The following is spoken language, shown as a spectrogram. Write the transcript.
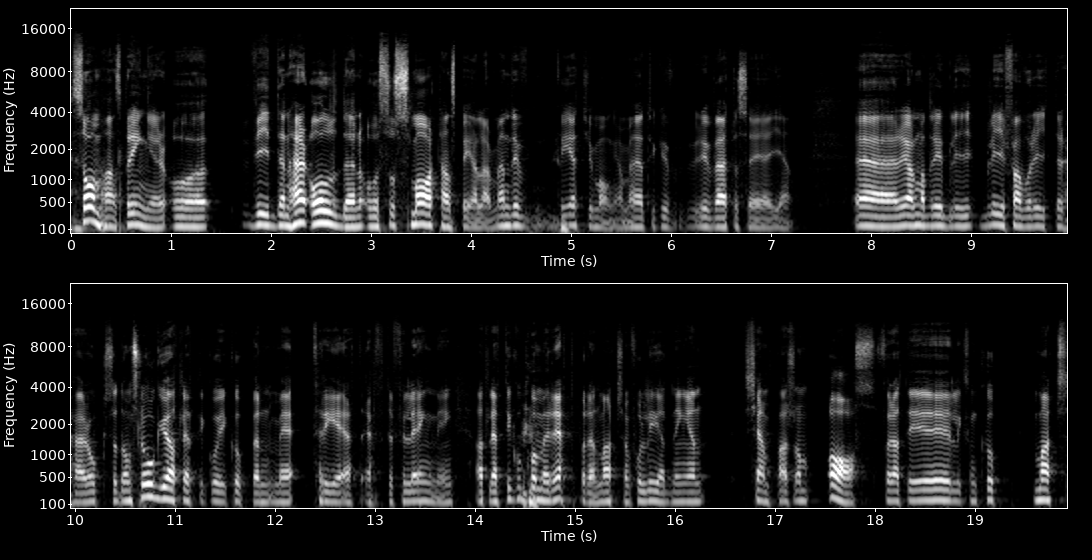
som han springer och vid den här åldern och så smart han spelar, men det vet ju många, men jag tycker det är värt att säga igen. Eh, Real Madrid blir, blir favoriter här också. De slog ju Atletico i kuppen med 3-1 efter förlängning. Atletico kommer rätt på den matchen, får ledningen, kämpar som as för att det är liksom cupmatch,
